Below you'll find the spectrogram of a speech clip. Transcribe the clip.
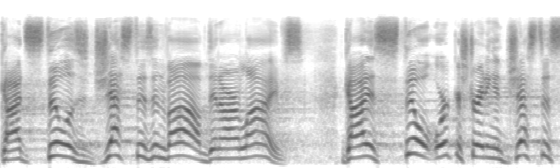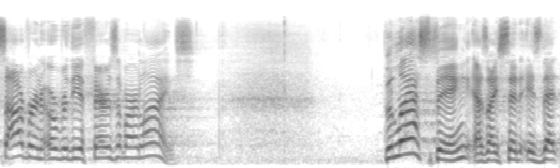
God still is just as involved in our lives. God is still orchestrating and just as sovereign over the affairs of our lives. The last thing, as I said, is that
